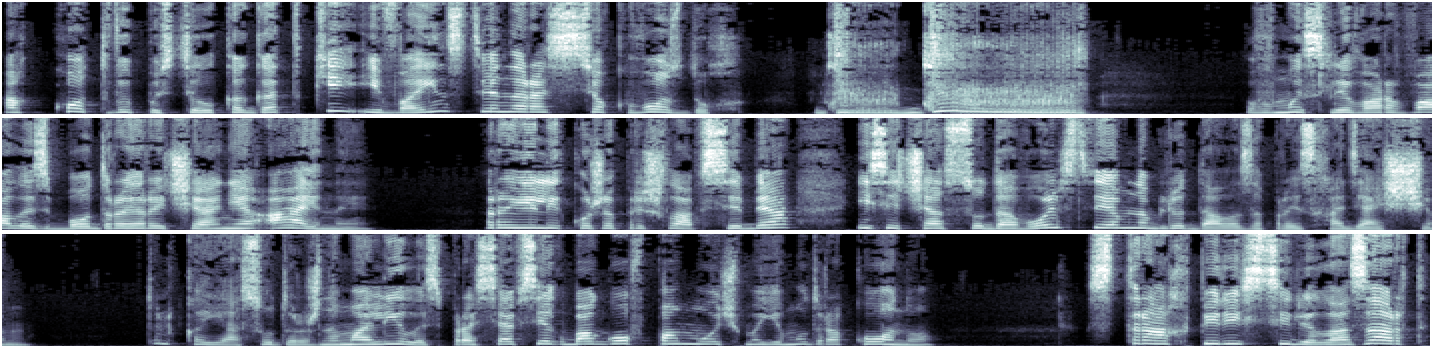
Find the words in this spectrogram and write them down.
а кот выпустил коготки и воинственно рассек воздух. «Гррр-гррр!» В мысли ворвалось бодрое рычание Айны. Раилик уже пришла в себя и сейчас с удовольствием наблюдала за происходящим. Только я судорожно молилась, прося всех богов помочь моему дракону. Страх пересилил азарт,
